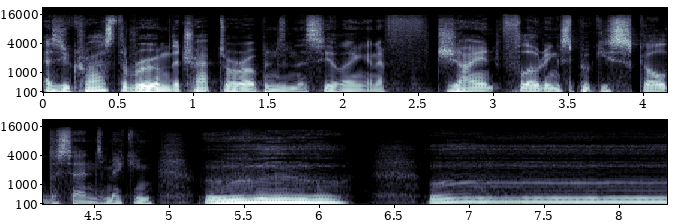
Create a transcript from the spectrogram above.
As you cross the room, the trapdoor opens in the ceiling, and a giant floating spooky skull descends, making ooh, ooh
